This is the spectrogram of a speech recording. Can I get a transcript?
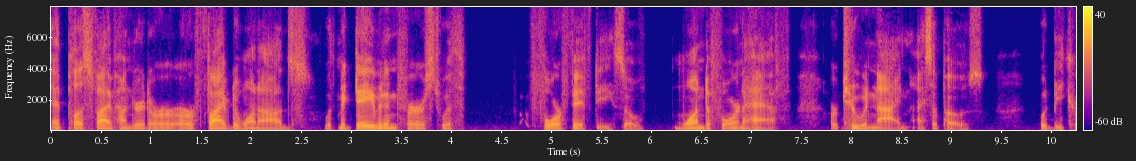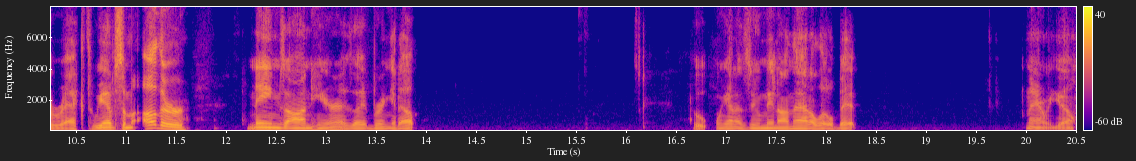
at plus 500 or, or 5 to 1 odds, with McDavid in first with 450. So 1 to 4.5 or 2 and 9, I suppose, would be correct. We have some other names on here as I bring it up. Oh, we got to zoom in on that a little bit. There we go.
